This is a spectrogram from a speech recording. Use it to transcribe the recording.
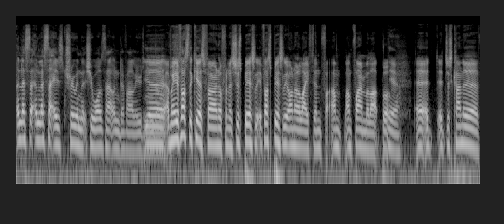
Unless that unless that is true and that she was that undervalued. Yeah. I mean, if that's the case, fair enough. And it's just basically if that's basically on her life, then f- I'm I'm fine with that. But yeah. uh, it it just kind of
